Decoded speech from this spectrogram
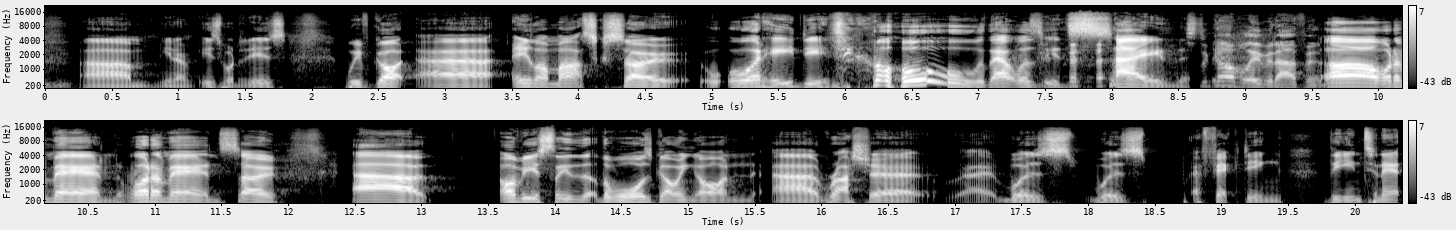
Mm-hmm. Um, you know, is what it is. We've got uh, Elon Musk. So what he did, oh, that was insane. Still can't believe it happened. Oh, what a man! What a man! So, uh, obviously, the, the war's going on. Uh, Russia uh, was was affecting the internet,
